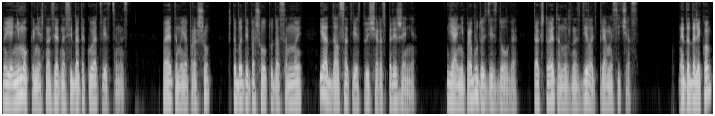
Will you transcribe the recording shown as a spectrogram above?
но я не мог, конечно, взять на себя такую ответственность. Поэтому я прошу, чтобы ты пошел туда со мной и отдал соответствующее распоряжение. Я не пробуду здесь долго, так что это нужно сделать прямо сейчас. Это далеко?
